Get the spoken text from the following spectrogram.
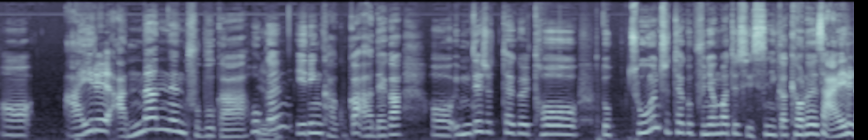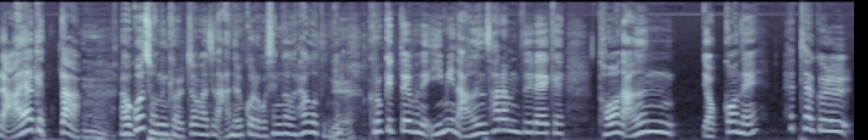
어. 아이를 안 낳는 부부가 혹은 일 1인 가구가 아 내가 어 임대주택을 더 높, 좋은 주택을 분양받을 수 있으니까 결혼해서 아이를 낳아야겠다. 음. 라고 저는 결정하진 않을 거라고 생각을 하거든요. 예. 그렇기 때문에 이미 낳은 사람들에게 더 나은 여건의 혜택을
